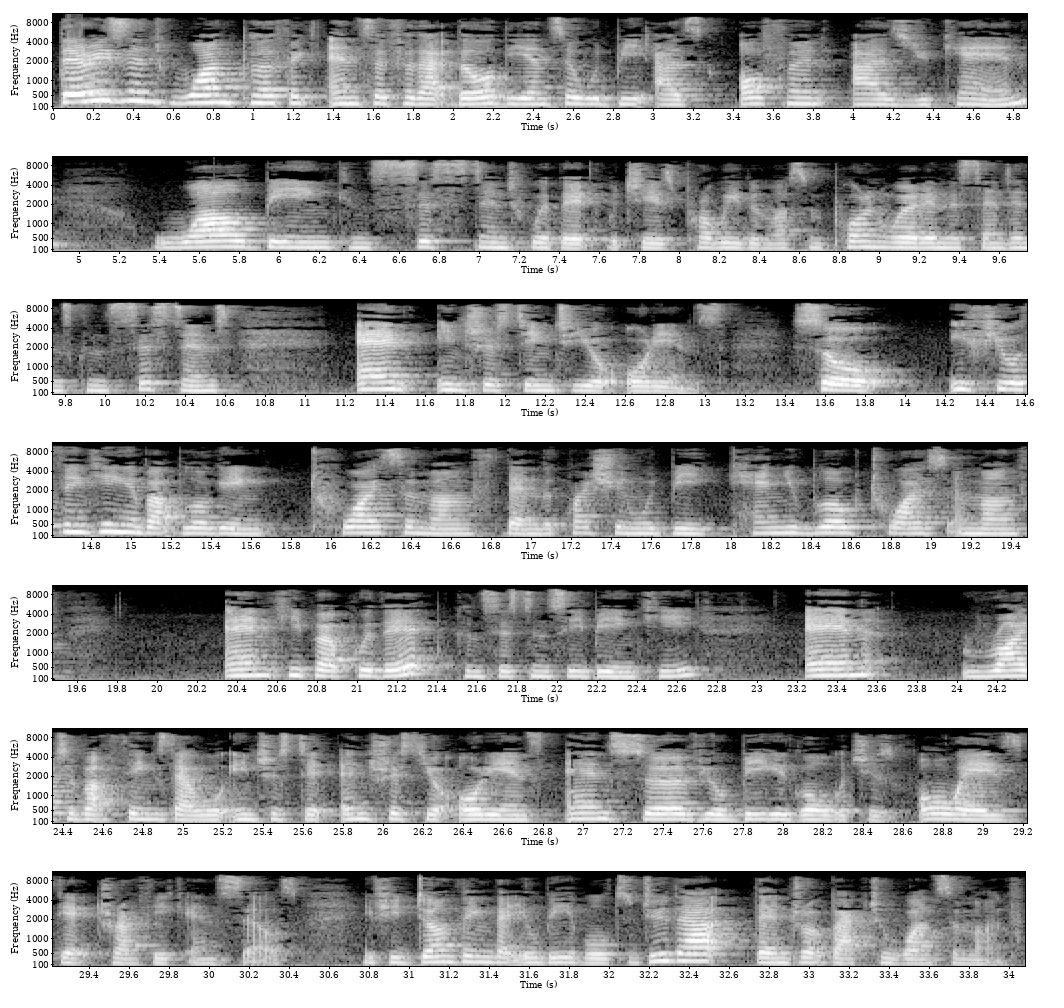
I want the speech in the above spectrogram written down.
there isn't one perfect answer for that though. The answer would be as often as you can while being consistent with it, which is probably the most important word in the sentence consistent and interesting to your audience. So if you're thinking about blogging twice a month, then the question would be can you blog twice a month and keep up with it, consistency being key, and write about things that will interest it, interest your audience and serve your bigger goal, which is always get traffic and sales. If you don't think that you'll be able to do that, then drop back to once a month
